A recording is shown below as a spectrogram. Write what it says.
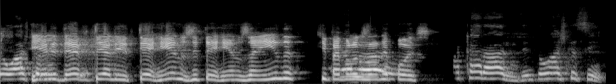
eu acho e ele deve ter ali terrenos e terrenos ainda que vai é, valorizar depois. Pra caralho, então acho que assim,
